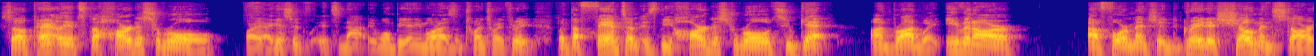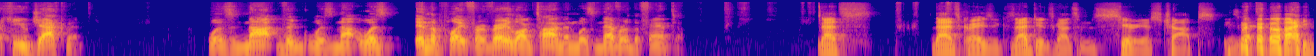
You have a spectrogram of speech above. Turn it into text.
So apparently, it's the hardest role. Or I guess it, it's not. It won't be anymore as of 2023. But the Phantom is the hardest role to get on Broadway. Even our aforementioned greatest showman star Hugh Jackman was not the was not was in the play for a very long time and was never the Phantom. That's that's crazy because that dude's got some serious chops. He's got some- like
